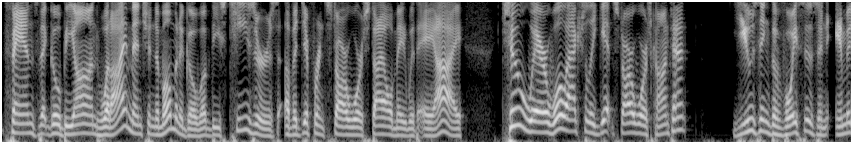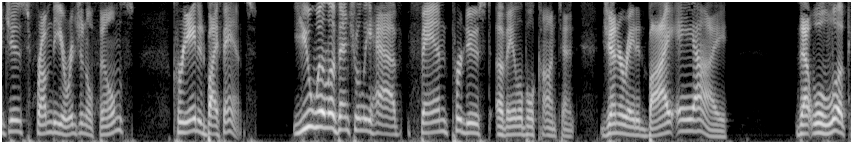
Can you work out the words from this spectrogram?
fans that go beyond what I mentioned a moment ago of these teasers of a different Star Wars style made with AI to where we'll actually get Star Wars content using the voices and images from the original films created by fans. You will eventually have fan produced available content generated by AI that will look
